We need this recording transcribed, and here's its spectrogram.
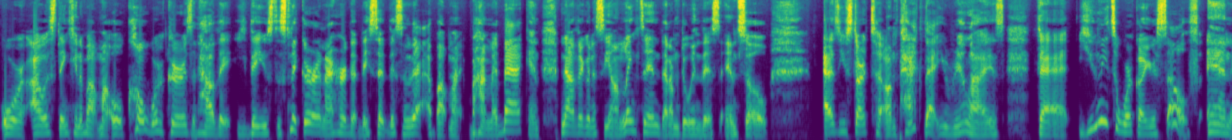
Or I was thinking about my old coworkers and how they they used to snicker and I heard that they said this and that about my behind my back and now they're going to see on LinkedIn that I'm doing this. And so as you start to unpack that, you realize that you need to work on yourself. And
